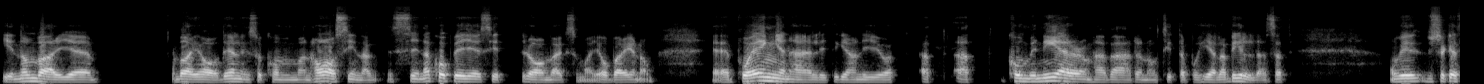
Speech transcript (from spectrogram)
inom varje, varje avdelning så kommer man ha sina, sina kopior, sitt ramverk som man jobbar inom. Eh, poängen här lite grann är ju att, att, att kombinera de här värdena och titta på hela bilden. Så att, om vi försöker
